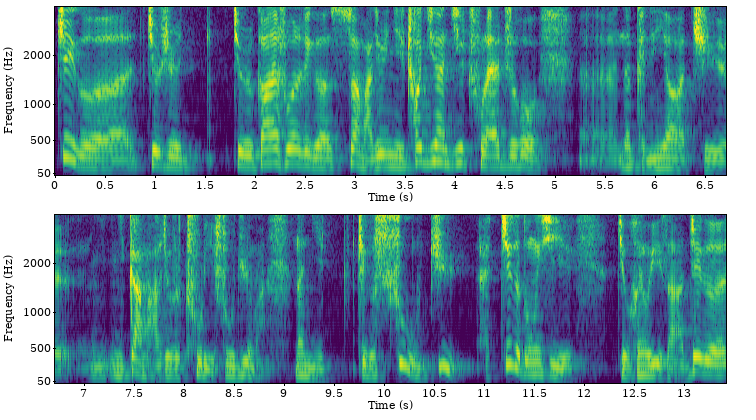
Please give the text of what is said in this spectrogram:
这个就是就是刚才说的这个算法，就是你超级计算机出来之后，呃，那肯定要去你你干嘛的，就是处理数据嘛。那你这个数据，哎，这个东西。就很有意思啊，这个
